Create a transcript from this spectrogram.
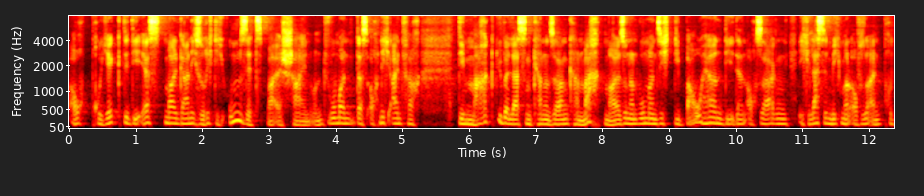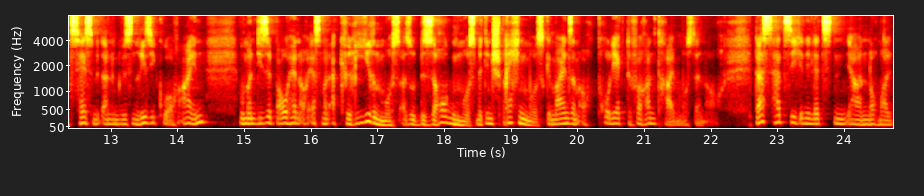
auch Projekte, die erstmal gar nicht so richtig umsetzbar erscheinen und wo man das auch nicht einfach dem Markt überlassen kann und sagen kann, macht mal, sondern wo man sich die Bauherren, die dann auch sagen, ich lasse mich mal auf so einen Prozess mit einem gewissen Risiko auch ein, wo man diese Bauherren auch erstmal akquirieren muss, also besorgen muss, mit denen sprechen muss, gemeinsam auch Projekte vorantreiben muss dann auch. Das hat sich in den letzten Jahren nochmal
